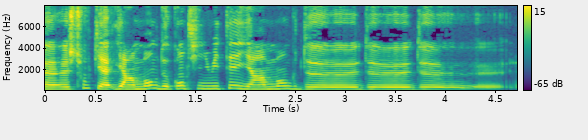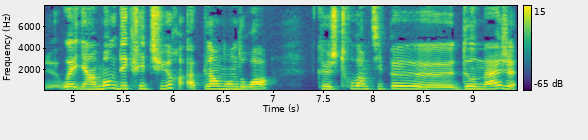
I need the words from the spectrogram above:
Euh, je trouve qu'il y, a un manque de continuité, il y a un manque de, de, ouais, il y a un manque d'écriture à plein d'endroits que je trouve un petit peu dommage,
